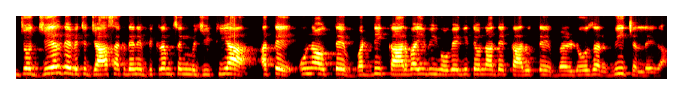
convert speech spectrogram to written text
ਜੋ ਜੇਲ੍ਹ ਦੇ ਵਿੱਚ ਜਾ ਸਕਦੇ ਨੇ ਵਿਕਰਮ ਸਿੰਘ ਮਜੀਠੀਆ ਅਤੇ ਉਹਨਾਂ ਉੱਤੇ ਵੱਡੀ ਕਾਰਵਾਈ ਵੀ ਹੋਵੇਗੀ ਤੇ ਉਹਨਾਂ ਦੇ ਘਰ ਉੱਤੇ ਬਲਡੋਜ਼ਰ ਵੀ ਚੱਲੇਗਾ।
